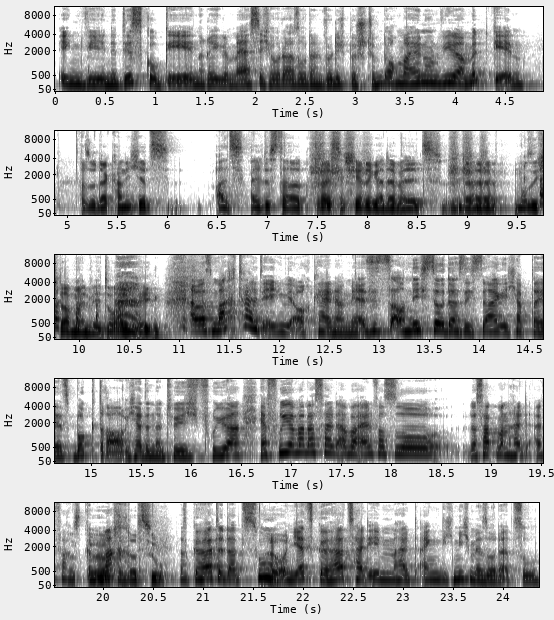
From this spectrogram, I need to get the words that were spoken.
irgendwie in eine Disco gehen regelmäßig oder so, dann würde ich bestimmt auch mal hin und wieder mitgehen. Also da kann ich jetzt als ältester 30-Jähriger der Welt äh, muss ich da mein Veto einlegen. Aber es macht halt irgendwie auch keiner mehr. Es ist auch nicht so, dass ich sage, ich habe da jetzt Bock drauf. Ich hatte natürlich früher, ja früher war das halt aber einfach so, das hat man halt einfach das gehörte gemacht. dazu. Das gehörte dazu ja. und jetzt gehört's halt eben halt eigentlich nicht mehr so dazu.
